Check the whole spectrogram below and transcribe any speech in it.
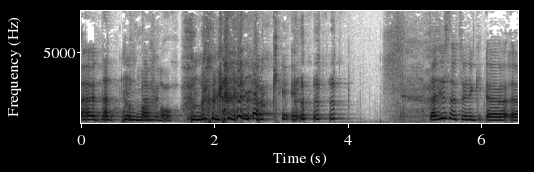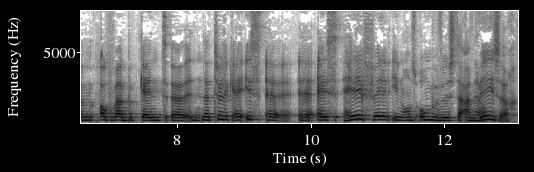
Dat, Dat mag dat- nog. Oké. Dat is natuurlijk eh, ehm, ook wel bekend. Eh, natuurlijk, er is, eh, er is heel veel in ons onbewuste aanwezig.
